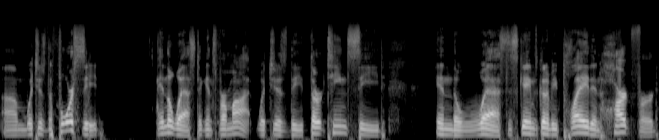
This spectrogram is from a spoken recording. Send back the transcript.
um, which is the four seed in the West, against Vermont, which is the 13 seed in the West. This game's going to be played in Hartford.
